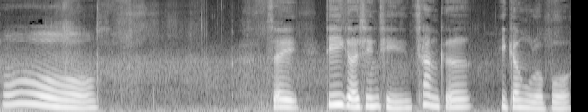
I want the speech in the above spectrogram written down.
哦，所以第一个星期唱歌一根胡萝卜。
